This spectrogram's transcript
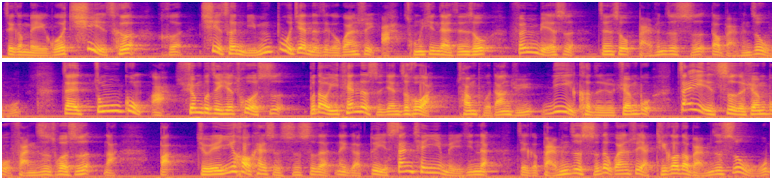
这个美国汽车和汽车零部件的这个关税啊，重新再征收，分别是征收百分之十到百分之五。在中共啊宣布这些措施不到一天的时间之后啊，川普当局立刻的就宣布再一次的宣布反制措施，那。九月一号开始实施的那个对三千亿美金的这个百分之十的关税啊，提高到百分之十五，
